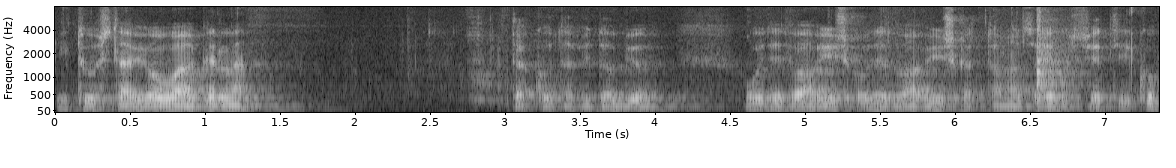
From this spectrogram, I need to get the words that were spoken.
I tu stavio ova grla, tako da bi dobio Ovdje dva viška, ovdje dva viška, tamo za jednu svjetiljku.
